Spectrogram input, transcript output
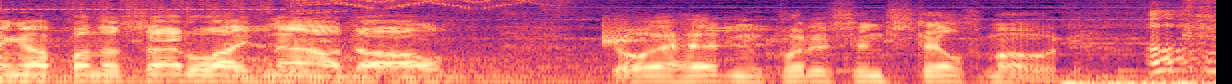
Coming up on the satellite now, Doll. Go ahead and put us in stealth mode. Okay.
